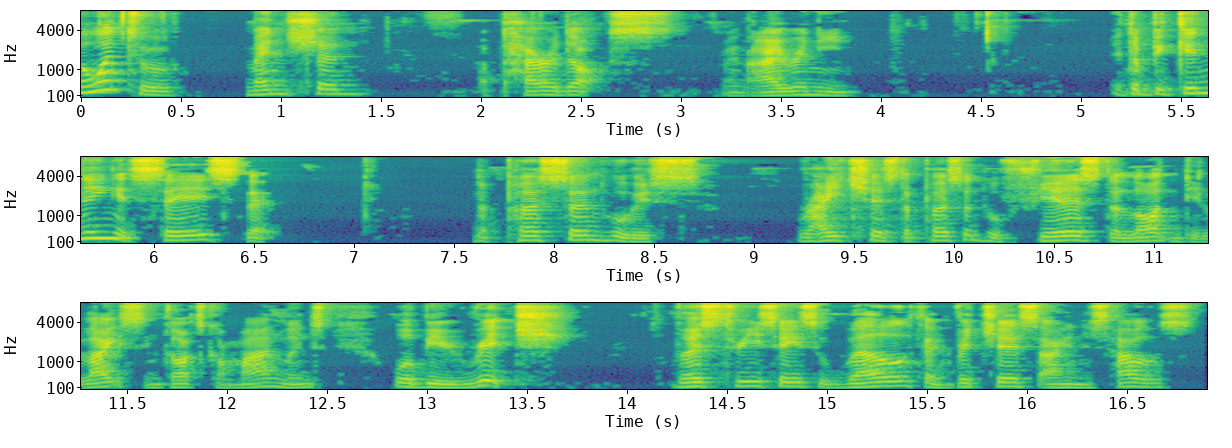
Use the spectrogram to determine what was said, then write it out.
I want to mention a paradox, an irony. At the beginning, it says that the person who is righteous, the person who fears the Lord and delights in God's commandments, will be rich. Verse 3 says, Wealth and riches are in his house.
